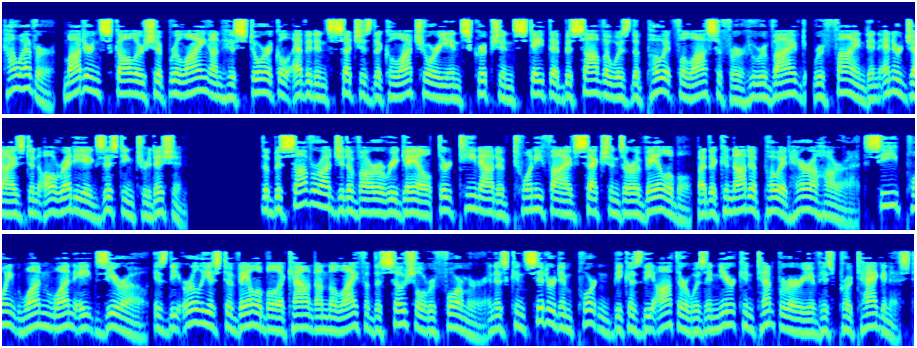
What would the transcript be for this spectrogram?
However, modern scholarship relying on historical evidence such as the Kalachuri inscriptions state that Basava was the poet-philosopher who revived, refined and energized an already existing tradition. The Basavarajadevara Ragale 13 out of 25 sections are available by the Kannada poet Harihara c.1180 is the earliest available account on the life of the social reformer and is considered important because the author was a near contemporary of his protagonist.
